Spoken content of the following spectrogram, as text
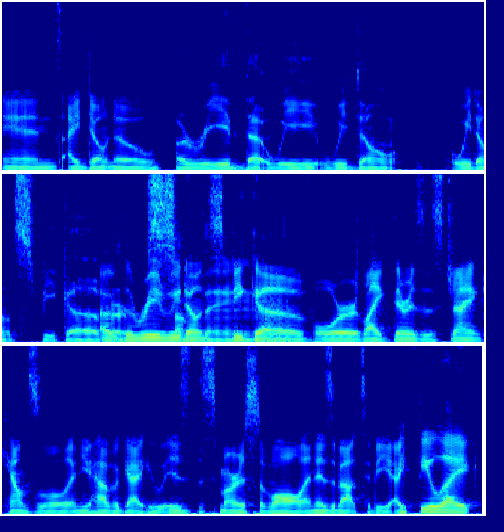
and I don't know a read that we we don't we don't speak of. or the read we don't speak of or like there is this giant council and you have a guy who is the smartest of all and is about to be i feel like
